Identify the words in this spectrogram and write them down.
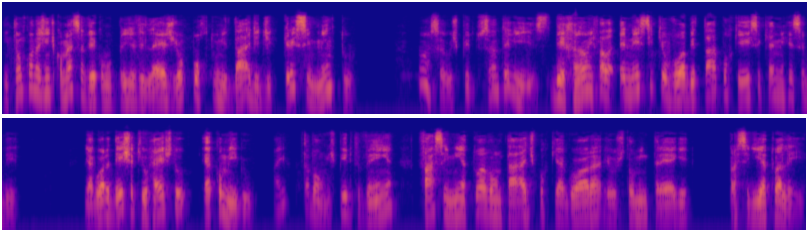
Então, quando a gente começa a ver como privilégio e oportunidade de crescimento nossa, o Espírito Santo ele derrama e fala: é nesse que eu vou habitar porque esse quer me receber. E agora deixa que o resto é comigo. Aí, tá bom, Espírito, venha, faça em mim a tua vontade, porque agora eu estou me entregue para seguir a tua lei.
